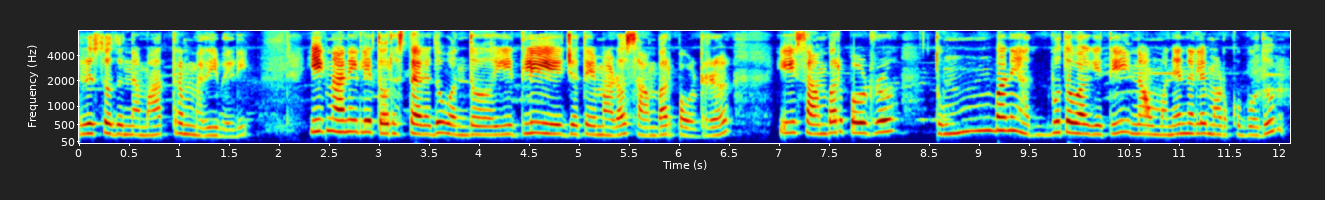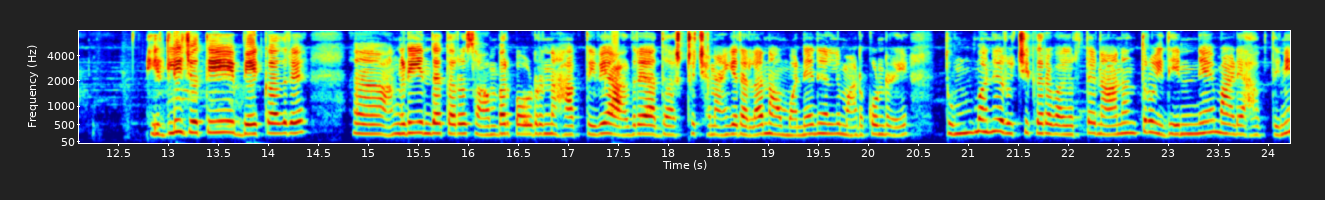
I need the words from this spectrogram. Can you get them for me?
ತಿಳಿಸೋದನ್ನು ಮಾತ್ರ ಮರಿಬೇಡಿ. ಈಗ ನಾನಿಲ್ಲಿ ತೋರಿಸ್ತಾ ಇರೋದು ಒಂದು ಇಡ್ಲಿ ಜೊತೆ ಮಾಡೋ ಸಾಂಬಾರು ಪೌಡ್ರ್ ಈ ಸಾಂಬಾರು ಪೌಡ್ರು ತುಂಬಾ ಅದ್ಭುತವಾಗೈತಿ. ನಾವು ಮನೆಯಲ್ಲೇ ಮಾಡ್ಕೋಬೋದು. ಇಡ್ಲಿ ಜೊತೆ ಬೇಕಾದರೆ ಅಂಗಡಿಯಿಂದ ತರೋ ಸಾಂಬಾರು ಪೌಡ್ರನ್ನ ಹಾಕ್ತೀವಿ. ಆದರೆ ಅದು ಅಷ್ಟು ಚೆನ್ನಾಗಿರಲ್ಲ. ನಾವು ಮನೆಯಲ್ಲಿ ಮಾಡಿಕೊಂಡ್ರೆ ತುಂಬಾ ರುಚಿಕರವಾಗಿರುತ್ತೆ. ನಾನಂತರೂ ಇದನ್ನೇ ಮಾಡಿ ಹಾಕ್ತೀನಿ.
